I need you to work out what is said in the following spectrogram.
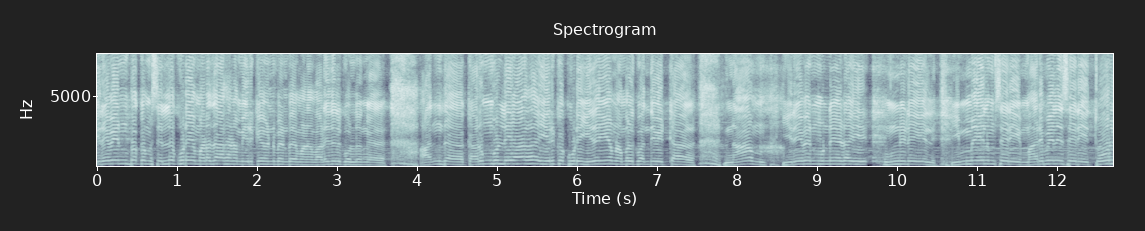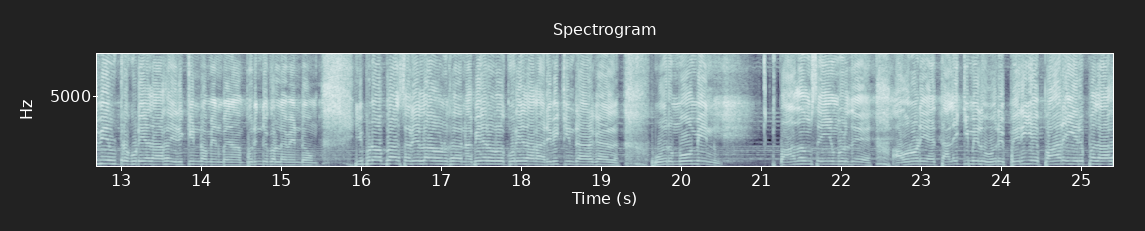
இறைவன் பக்கம் செல்லக்கூடிய மனதாக நாம் இருக்க வேண்டும் என்பதை மன வடிதில் கொள்ளுங்கள். அந்த கரும்புள்ளியாக இருக்கக்கூடிய இதயம் நம்மளுக்கு வந்துவிட்டால் நாம் இறைவன் முன்னேட முன்னிலையில் இம்மையிலும் சரி மறுமையிலும் சரி தோல்வியை ஊற்றக்கூடியதாக இருக்கின்றோம் என்பதை நாம் புரிந்து கொள்ள வேண்டும். இப்னு அப்பாஸ் அலியல்லாஹ் நபியர்கள் கூறியதாக அறிவிக்கின்றார்கள் ஒரு மோமின் பாவம் செய்யும் பொழுது அவனுடைய தலைக்கு மேல் ஒரு பெரிய பாறை இருப்பதாக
